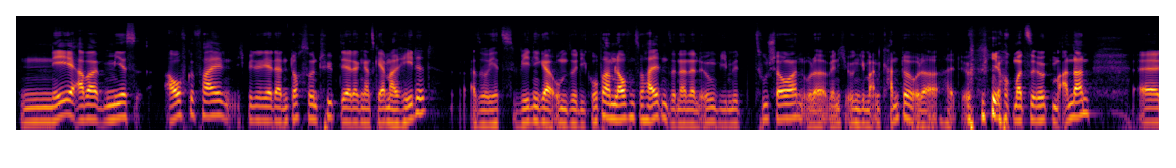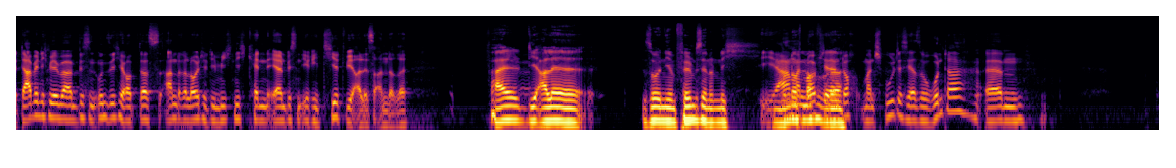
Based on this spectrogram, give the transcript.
Nee, aber mir ist aufgefallen, ich bin ja dann doch so ein Typ, der dann ganz gerne mal redet. Also jetzt weniger, um so die Gruppe am Laufen zu halten, sondern dann irgendwie mit Zuschauern oder wenn ich irgendjemanden kannte oder halt irgendwie auch mal zu irgendeinem anderen. Äh, da bin ich mir immer ein bisschen unsicher, ob das andere Leute, die mich nicht kennen, eher ein bisschen irritiert wie alles andere. Weil die alle so in ihrem Film sind und nicht. Ja, man läuft ja dann doch, man spult es ja so runter. Ähm,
